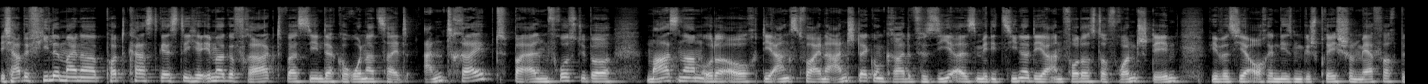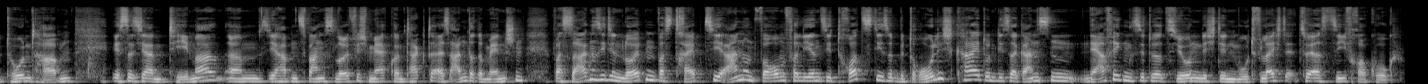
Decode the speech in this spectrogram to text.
Ich habe viele meiner Podcast-Gäste hier immer gefragt, was sie in der Corona-Zeit antreibt, bei allem Frust über Maßnahmen oder auch die Angst vor einer Ansteckung, gerade für Sie als Mediziner, die ja an vorderster Front stehen, wie wir es hier auch in diesem Gespräch schon mehrfach betont haben, ist es ja ein Thema. Ähm, sie haben zwangsläufig mehr Kontakte als andere Menschen. Was sagen Sie den Leuten, was treibt Sie an und warum verlieren Sie trotz dieser Bedrohlichkeit und dieser ganzen nervigen Situation nicht den Mut? Vielleicht zuerst Sie, Frau Kog.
